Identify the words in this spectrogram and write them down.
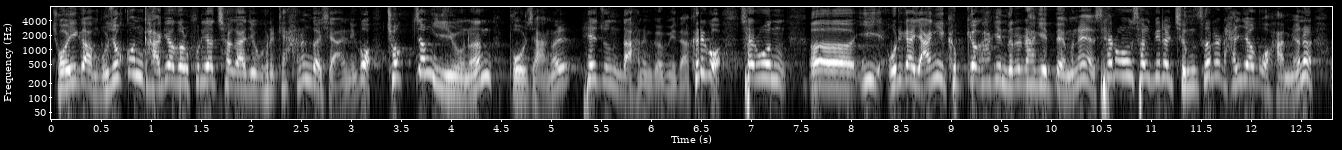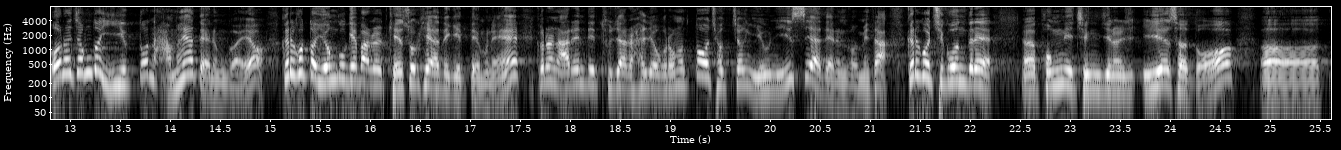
저희가 무조건 가격을 후려쳐 가지고 그렇게 하는 것이 아니고 적정 이유는 보장을 해준다 하는 겁니다. 그리고 새로운 어, 이 우리가 양이 급격하게 늘어나기 때문에 새로운 설비를 증설을 하려고 하면은 어느 정도 이익도 남아야 되는 거예요. 그리고 또 연구 개발을 계속해야 되기 때문에 그런 R&D 투자를 하려고 그러면 또 적정 이윤이 있어야 되는 겁니다. 그리고 직원들의 어, 복리 증진을 위해서도 어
